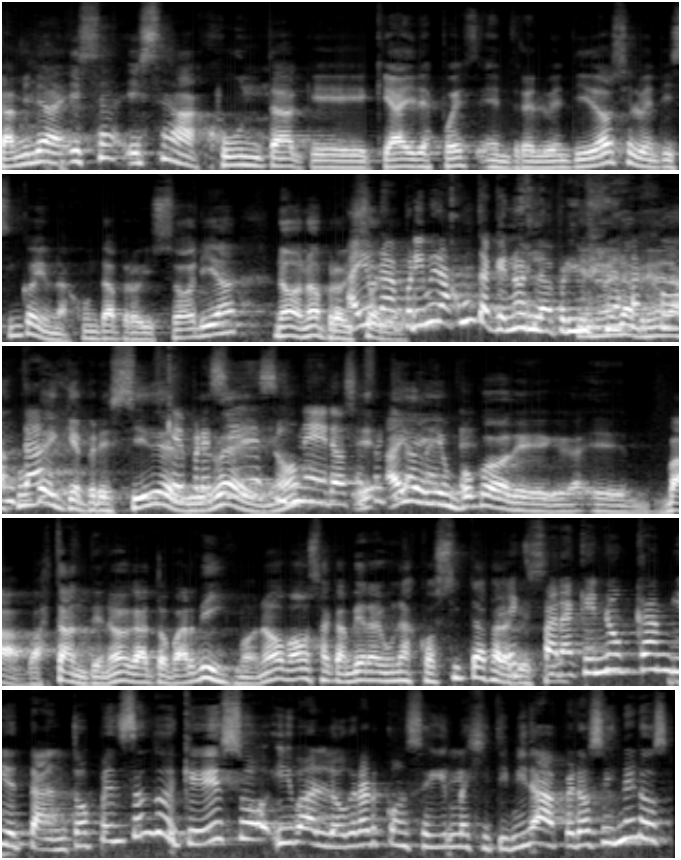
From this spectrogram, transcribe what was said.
Camila, esa, esa junta que, que, hay después entre el 22 y el 25 hay una junta provisoria. No, no provisoria. Hay una primera junta que no es la primera, que no es la primera junta, y que preside que el preside Cisneros, eh, Hay ahí un poco de, eh, va, bastante, ¿no? Gatopardismo, ¿no? Vamos a cambiar algunas cositas para que... Para que no cambie tanto, pensando de que eso iba a lograr conseguir legitimidad, pero Cisneros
